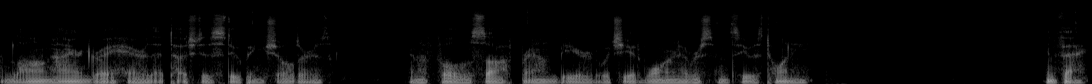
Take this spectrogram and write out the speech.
and long iron gray hair that touched his stooping shoulders, and a full, soft brown beard which he had worn ever since he was twenty. In fact,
